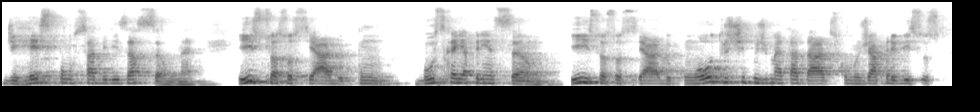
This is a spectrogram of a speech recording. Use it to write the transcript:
de responsabilização, né? Isso associado com busca e apreensão, isso associado com outros tipos de metadados, como já previstos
